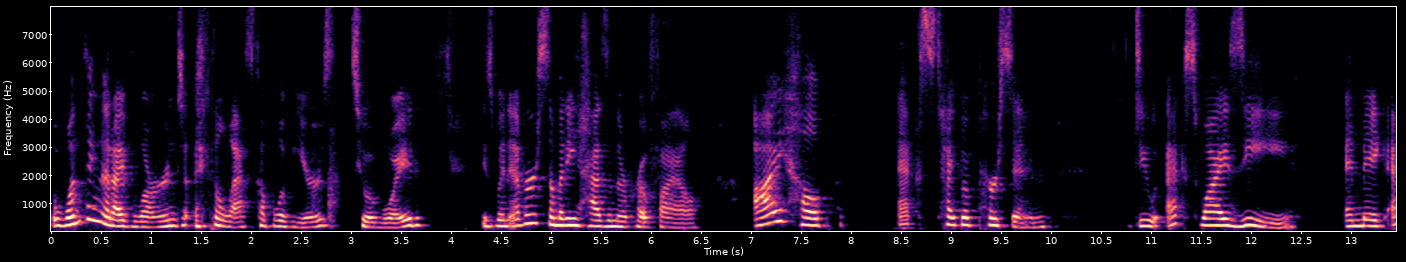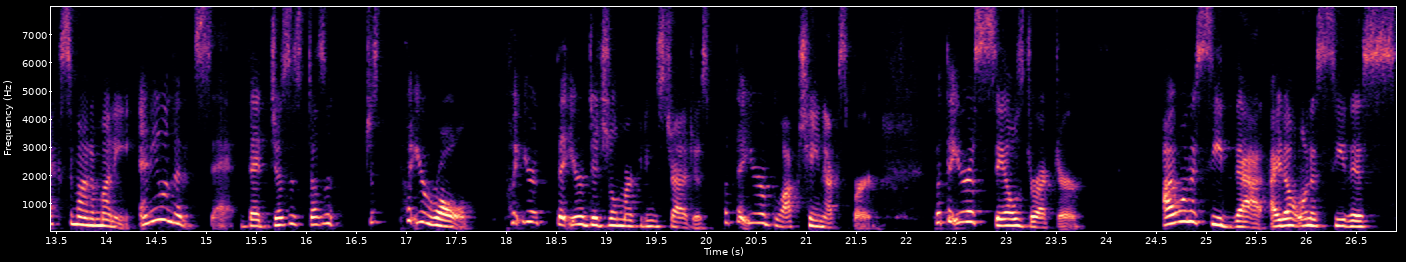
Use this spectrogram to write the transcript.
But one thing that I've learned in the last couple of years to avoid is whenever somebody has in their profile, I help X type of person do XYZ and make X amount of money. Anyone that that just doesn't just put your role, put your that you're a digital marketing strategist, put that you're a blockchain expert, put that you're a sales director. I want to see that. I don't want to see this.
